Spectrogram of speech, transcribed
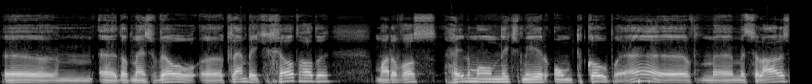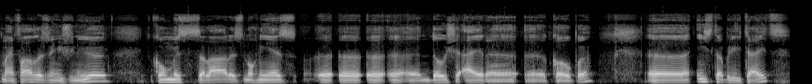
ehm, eh, dat mensen wel een klein beetje geld hadden. Maar er was helemaal niks meer om te kopen. Hè? Eh, met salaris, mijn vader is ingenieur. Ik kon met salaris nog niet eens eh, eh, een doosje eieren kopen. Instabiliteit.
